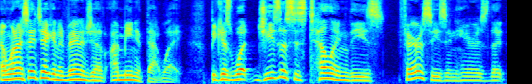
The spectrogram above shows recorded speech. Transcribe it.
And when I say taken advantage of, I mean it that way. Because what Jesus is telling these Pharisees in here is that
